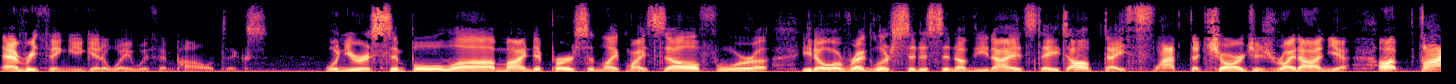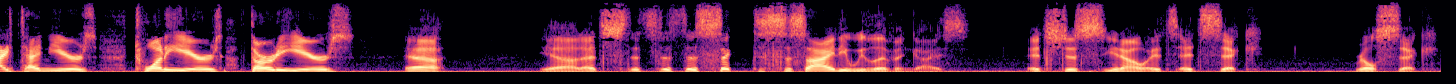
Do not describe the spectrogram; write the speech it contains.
Everything you get away with in politics when you're a simple uh, minded person like myself or a, you know a regular citizen of the united states oh they slap the charges right on you up five ten years 20 years 30 years. Yeah. Yeah that's it's it's a sick society we live in guys. It's just you know it's it's sick. Real sick.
